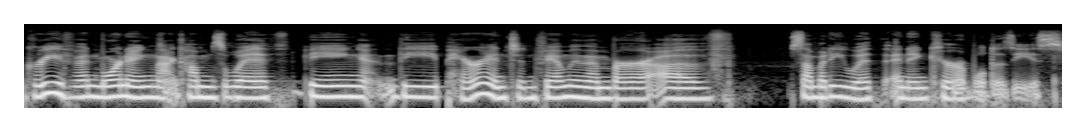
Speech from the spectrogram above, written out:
grief and mourning that comes with being the parent and family member of somebody with an incurable disease.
